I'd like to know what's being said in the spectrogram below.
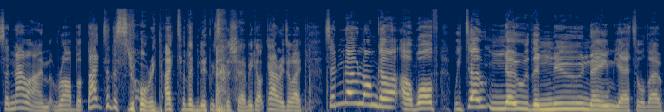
So now I'm Rob. But back to the story, back to the news of the show. We got carried away. So no longer a wolf. We don't know the new name yet, although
